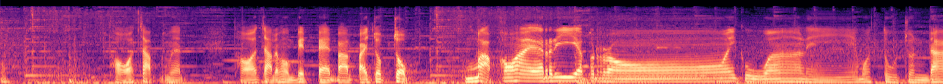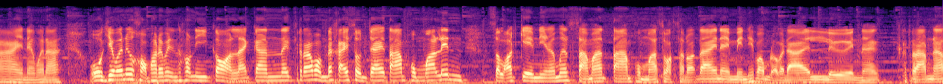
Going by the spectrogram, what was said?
อถอจับเมื่อถอจับแล้วผมเบ็ด8บาทไปจบจบๆหมับเขาให้เรียบร้อย กูว่าเลยหมดตูดจนได้นะมานะโอเควันนี้ขอพาร์ทเป็นเท่านี้ก่อนแล้วกันนะครับผมถ้าใครสนใจตามผมมาเล่นสล็อตเกมนี้นะเพื่อนสามารถตามผมมาสมัครสล็อตได้ในเม้นที่ผมบอกไปได้เลยนะครับนะ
